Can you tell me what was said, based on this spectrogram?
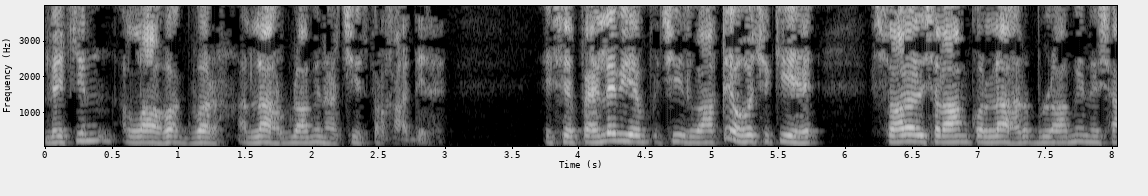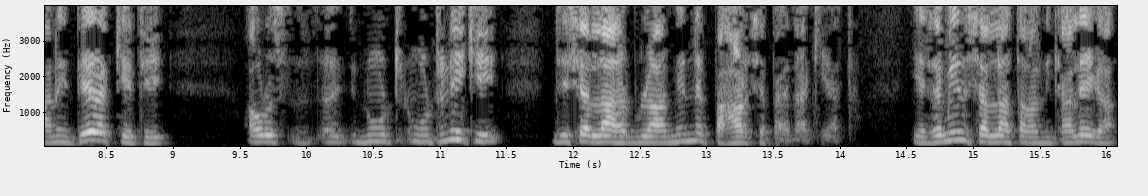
لیکن اللہ اکبر، اللہ رب العالمین ہر چیز پر قادر ہے۔ اس سے پہلے بھی یہ چیز واقع ہو چکی ہے۔ سوال علیہ السلام کو اللہ رب العالمین نشانی دے رکھی تھی اور اس اونٹنی کی جسے اللہ رب العالمین نے پہاڑ سے پیدا کیا تھا۔ یہ زمین سے اللہ تعالیٰ نکالے گا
